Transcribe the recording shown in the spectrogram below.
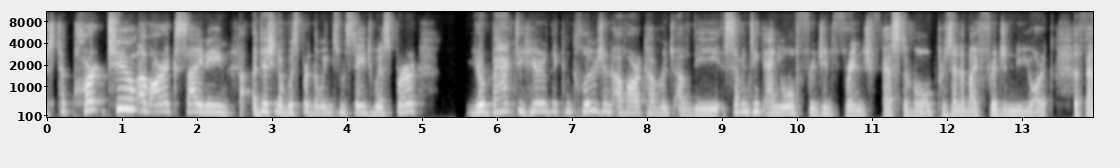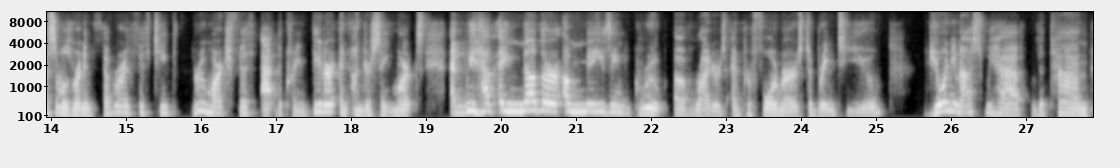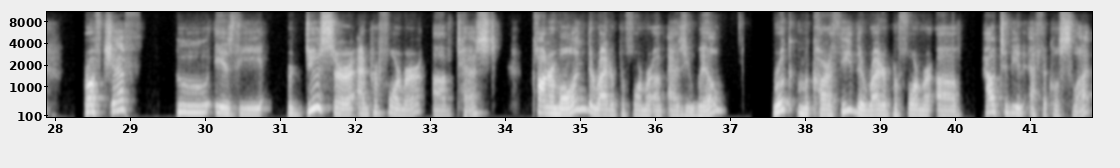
listeners to part two of our exciting uh, edition of Whisper in the Wings from Stage Whisper. You're back to hear the conclusion of our coverage of the 17th annual Frigid Fringe Festival presented by Frigid New York. The festival is running February 15th through March 5th at the Kraine Theater and under St. Mark's. And we have another amazing group of writers and performers to bring to you. Joining us, we have Vitan Pravtchev, who is the producer and performer of Test Connor Mullen, the writer performer of As You Will, Brooke McCarthy, the writer performer of How to Be an Ethical Slut,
